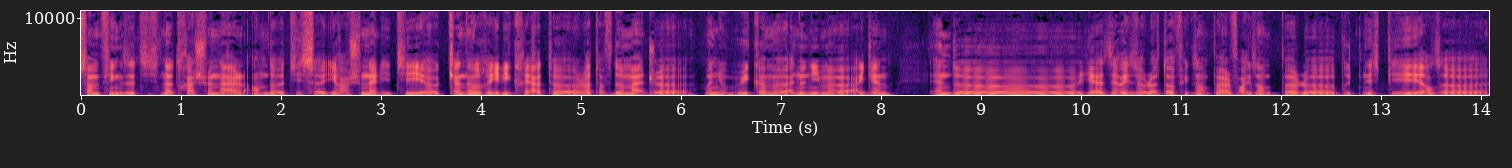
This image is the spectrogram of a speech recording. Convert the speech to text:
something that is not rational, and this irrationality can really create a lot of damage when you become anonymous again. And uh, yes, there is a lot of example. For example, uh, Britney Spears. Uh,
